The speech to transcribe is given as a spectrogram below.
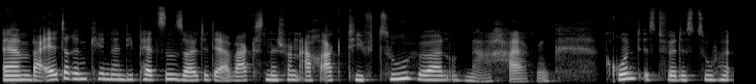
Ähm, bei älteren Kindern, die petzen, sollte der Erwachsene schon auch aktiv zuhören und nachhaken. Grund ist für das Zuhören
